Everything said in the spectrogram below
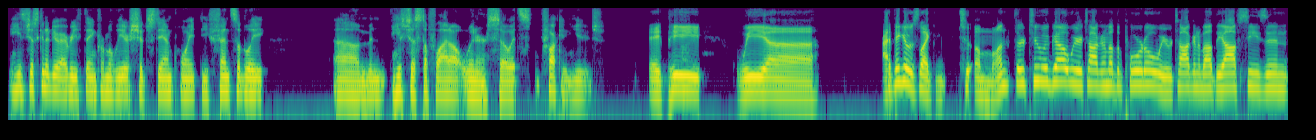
he's just going to do everything from a leadership standpoint, defensively. Um, and he's just a flat out winner. So it's fucking huge. AP, we, uh, I think it was like two, a month or two ago, we were talking about the portal. We were talking about the off season,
